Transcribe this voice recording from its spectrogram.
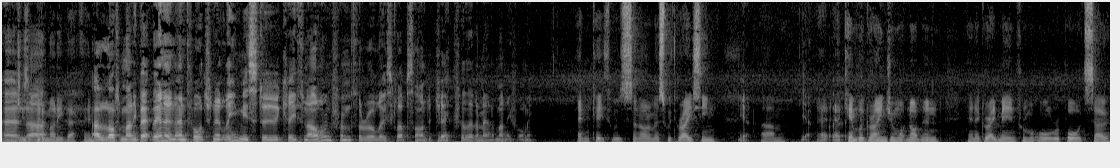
and Which is a uh, bit of money back then. a lot of money back then. And unfortunately, Mr. Keith Nolan from Thirroul Leagues Club signed a cheque for that amount of money for me. and Keith was synonymous with racing. Yeah. Um, Yeah. At, at Kembla Grange and whatnot, and and a great man from all reports. So,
